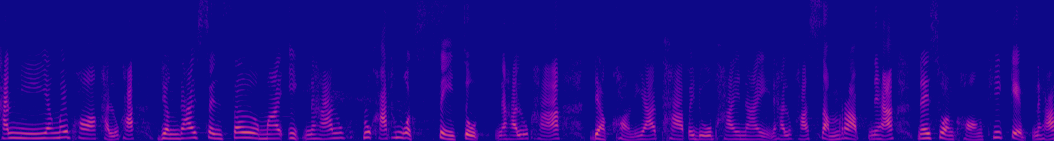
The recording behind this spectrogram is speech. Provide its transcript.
คันนี้ยังไม่พอค่ะลูกค้ายังได้เซ็นเซอร์มาอีกนะคะลูกค้าทั้งหมด 4 จุดนะคะลูกค้าเดี๋ยวขออนุญาตพาไปดูภายในนะคะลูกค้าสำหรับนะคะในส่วนของที่เก็บนะคะ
